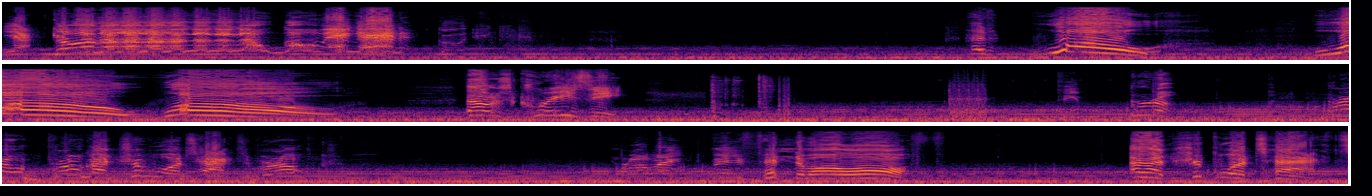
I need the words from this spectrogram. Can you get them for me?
Yeah, go, go, go, go, go, go, go, go, go, Megan! Whoa! Whoa! That was crazy! The bro, bro, bro got triple attacked, bro. Bro, I been fending them all off. I got triple attacked.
